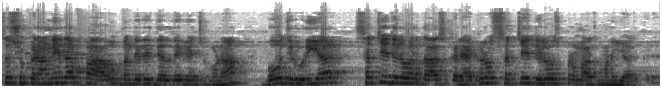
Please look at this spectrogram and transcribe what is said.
ਸੋ ਸ਼ੁਕਰਾਨੇ ਦਾ ਭਾਵ ਬੰਦੇ ਦੇ ਦਿਲ ਦੇ ਵਿੱਚ ਹੋਣਾ ਬਹੁਤ ਜ਼ਰੂਰੀ ਆ। ਸੱਚੇ ਦਿਲੋਂ ਅਰਦਾਸ ਕਰਿਆ ਕਰੋ, ਸੱਚੇ ਦਿਲੋਂ ਉਸ ਪਰਮਾਤਮਾ ਨੂੰ ਯਾਦ ਕਰਿਆ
